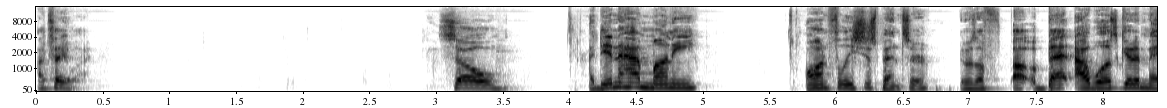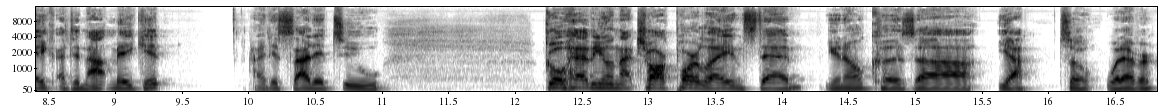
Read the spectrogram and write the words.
I'll tell you why. So, I didn't have money on Felicia Spencer. It was a, a bet I was gonna make. I did not make it. I decided to go heavy on that chalk parlay instead, you know, because, uh, yeah, so whatever.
